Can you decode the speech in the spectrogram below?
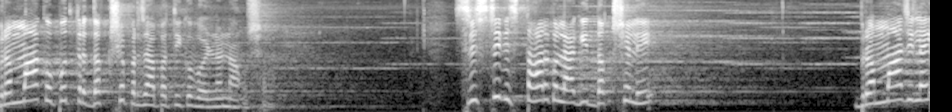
ब्रह्माको पुत्र दक्ष प्रजापतिको वर्णन आउँछ। सृष्टि विस्तारको लागि दक्षले ब्रह्माजीलाई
